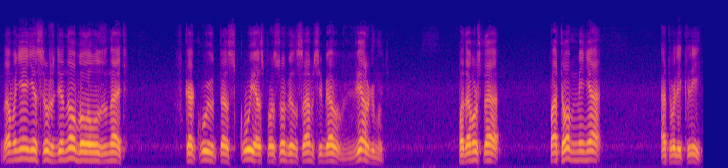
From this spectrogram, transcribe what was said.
Но мне не суждено было узнать, в какую тоску я способен сам себя ввергнуть, потому что потом меня отвлекли.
